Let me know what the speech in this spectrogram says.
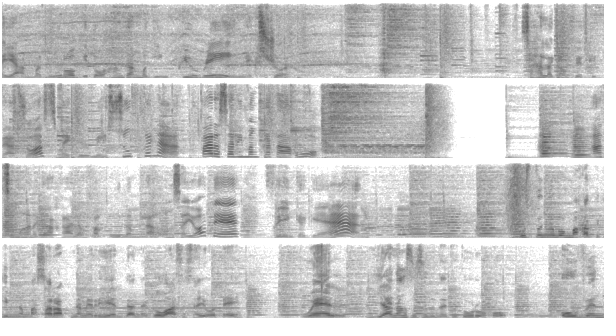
Hayaang madurog ito hanggang maging puree mixture. Sa halagang 50 pesos, may gourmet soup ka na para sa limang katao. At sa mga nag-aakalang pag-ulam lang ang sayote, think again! Gusto nyo bang makatikim ng masarap na merienda na gawa sa sayote? Well, yan ang susunod na ituturo ko. Oven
